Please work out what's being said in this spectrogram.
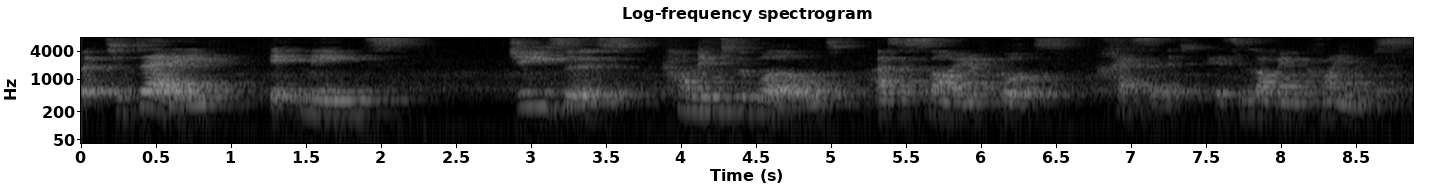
But today, it means Jesus come into the world as a sign of God's chesed, his loving kindness.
